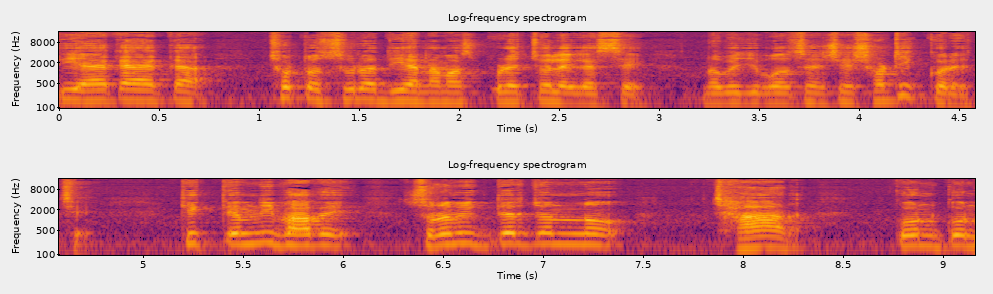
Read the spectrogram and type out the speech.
দিয়ে একা একা ছোট সুরা দিয়ে নামাজ পড়ে চলে গেছে। নবীজি বলছেন, সে সঠিক করেছে। ঠিক তেমনি ভাবে শ্রমিকদের জন্য ছাড় কোন কোন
